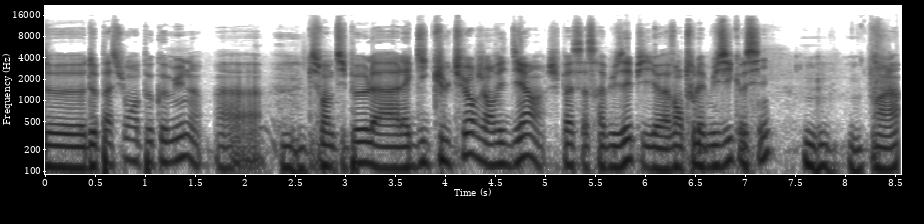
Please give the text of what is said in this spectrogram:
de, de passions un peu communes, euh, Mhm. qui sont un petit peu la, la geek culture, j'ai envie de dire. Je sais pas si ça sera abusé, puis euh, avant tout la musique aussi. Mhm, mhm. Voilà.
